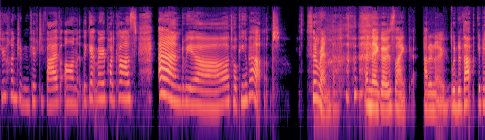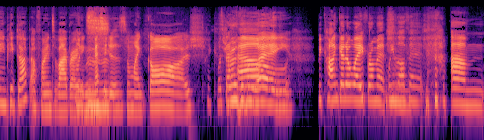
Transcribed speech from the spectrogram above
255 on the Get Merry podcast, and we are talking about surrender. and there goes like I don't know. Would have that been picked up? Our phones are vibrating, Like, messages. Oh my gosh! Like, what throw the them hell? away. We can't get away from it. We love it. Um,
